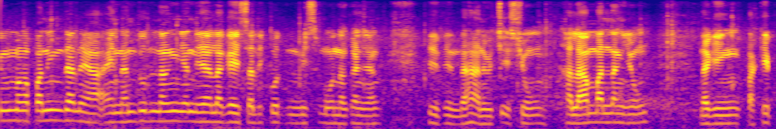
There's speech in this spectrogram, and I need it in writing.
yung mga paninda niya ay nandun lang niya nilalagay sa likod mismo ng kanyang titindahan which is yung halaman lang yung naging takip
